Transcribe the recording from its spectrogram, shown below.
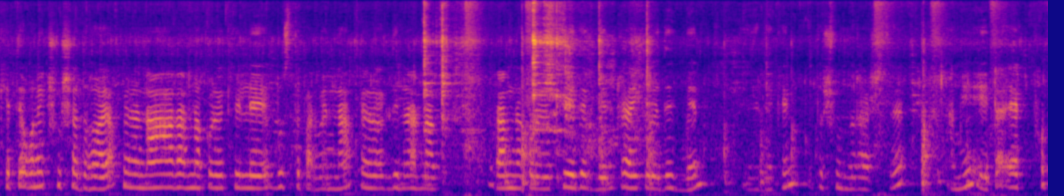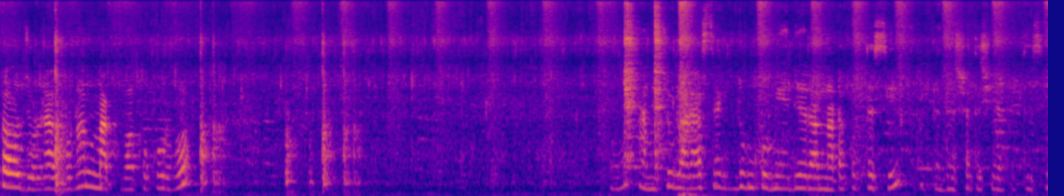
খেতে অনেক সুস্বাদু হয়। আপনারা না রান্না করে খেলে বুঝতে পারবেন না। আপনারা একদিন রান্না রান্না করে খেয়ে দেখবেন ট্রাই করে দেখবেন। দেখেন কত সুন্দর আসছে। আমি এটা এক ফোঁটাও জল রাখব না, আমি মাখো মাখো করব। আমি চুলার আঁচ একদম কমিয়ে দিয়ে রান্নাটা করতেছি, আপনাদের সাথে শেয়ার করতেছি।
